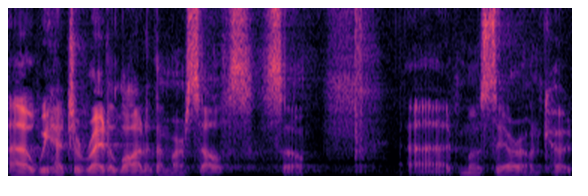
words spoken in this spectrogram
uh, we had to write a lot of them ourselves. So uh, mostly our own code.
